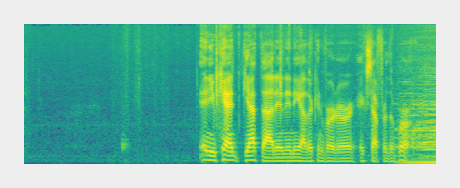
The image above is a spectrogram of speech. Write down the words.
And you can't get that in any other converter except for the Burl.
